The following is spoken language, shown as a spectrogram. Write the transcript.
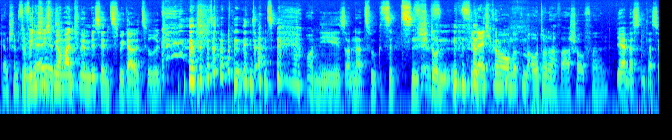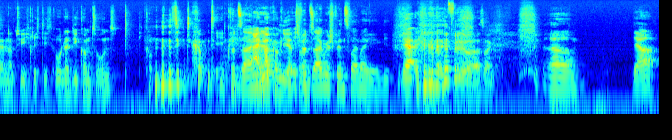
Ganz schön Da viel wünsche ich mir manchmal ein bisschen Zwickau zurück. Oh nee, Sonderzug 17 Stunden. Vielleicht können wir auch mit dem Auto nach Warschau fahren. Ja, das, das wäre natürlich richtig. Oder die kommt zu uns. Die kommen, die kommt. ich würde sagen, Einmal wir- kommen die ja ich würde sagen, wir spielen zweimal gegen die. Ja, ich würde mal was sagen. Ähm, ja,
